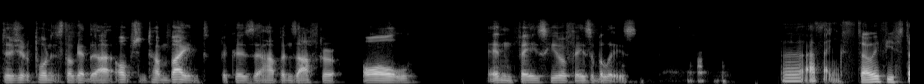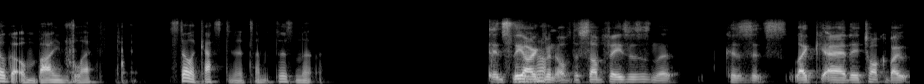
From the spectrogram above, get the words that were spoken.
Does your opponent still get that option to unbind because it happens after all in phase hero phase abilities? Uh, I think so. If you've still got unbind left, still a casting attempt, isn't it? It's the not? argument of the sub phases, isn't it? Because it's like uh, they talk about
